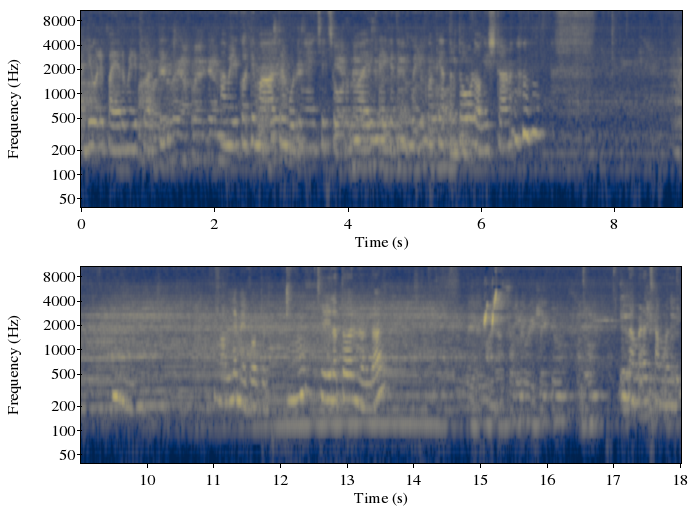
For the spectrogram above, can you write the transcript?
അടിപൊളി പയർ മെഴുക്കുവരട്ടി. ആ മെഴുക്കുവരട്ടി മാത്രം കൂട്ടി ഞാൻ ഇച്ചിരി ചോറൊന്ന് വാരി കഴിക്കട്ടെ. എനിക്ക് മെഴുക്കുവരട്ടി അത്രത്തോളം അങ്ങ് ഇഷ്ടമാണ് നല്ല മെഴുക്കുവരട്ടി. ചീരത്തോരനുണ്ട്. നമ്മുടെ ചമ്മന്തി.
